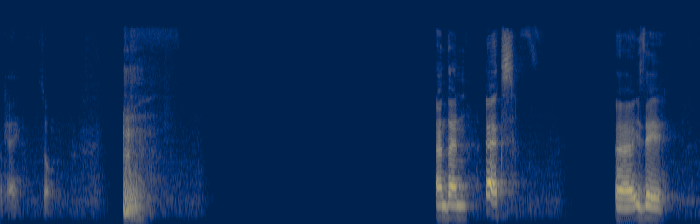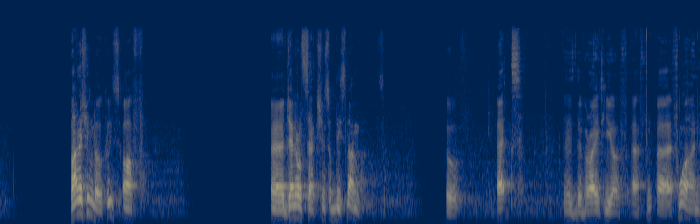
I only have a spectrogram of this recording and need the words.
okay? So and then x is the vanishing locus of uh, general sections of these bundles. So X is the variety of F, uh, F1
